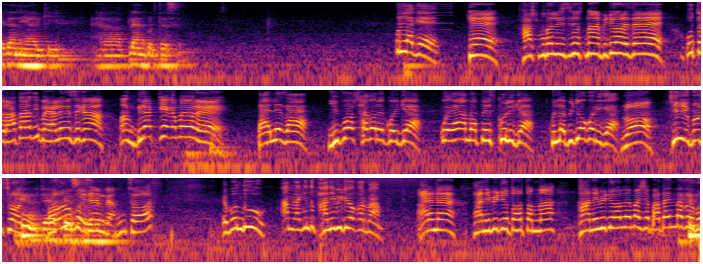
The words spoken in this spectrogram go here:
এটা নিয়ে আর কি প্ল্যান করতেছে। লাগে। কে? হাসপাতাল লিছিস না ভিডিও হরে যে? ও তো রাতারাতি বেড়ালে গেছে গা। আমি বিরাট টিয়া কামাই হরে তাইলে যা লিবো সাগরে কই গা কইয়া আমরা পেজ খুলি গা খুললে ভিডিও করি গা ল ঠিক কইছস বড় লোক হই যাম গা শুনছস? এ বন্ধু আমরা কিন্তু ফানি ভিডিও করবাম। আরে না ফানি ভিডিও তো হতাম না। ফানি ভিডিও হলে মাসে বাদাইন না কইব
